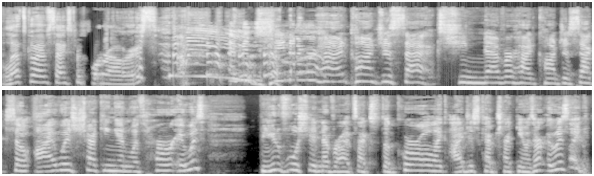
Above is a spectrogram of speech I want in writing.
Let's go have sex for four hours. And then she never had conscious sex. She never had conscious sex. So I was checking in with her. It was beautiful. She had never had sex with a girl. Like I just kept checking in with her. It was like,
